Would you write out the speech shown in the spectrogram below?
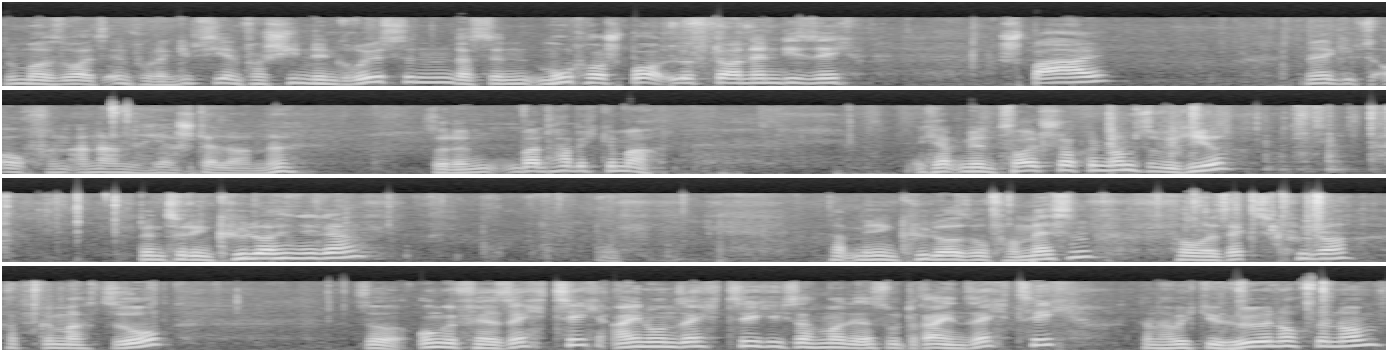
Nur mal so als Info. Dann gibt es hier in verschiedenen Größen. Das sind Motorsportlüfter, nennen die sich. Spal. Ne, gibt es auch von anderen Herstellern. Ne? So, dann, was habe ich gemacht? Ich habe mir einen Zollstock genommen, so wie hier. Bin zu den Kühler hingegangen. Habe mir den Kühler so vermessen. VR6 Kühler. Habe gemacht so. So, ungefähr 60, 61. Ich sag mal, der ist so 63. Dann habe ich die Höhe noch genommen.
